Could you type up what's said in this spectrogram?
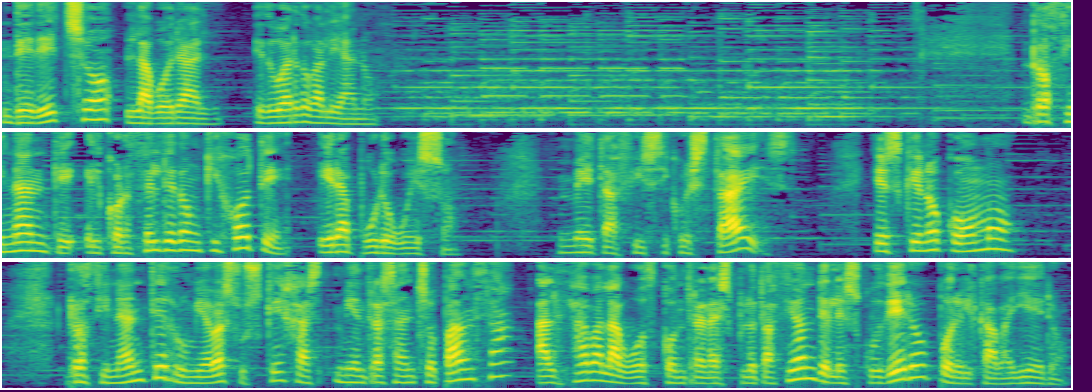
Derecho laboral. Eduardo Galeano. Rocinante, el corcel de Don Quijote, era puro hueso. Metafísico estáis. Es que no como. Rocinante rumiaba sus quejas, mientras Sancho Panza alzaba la voz contra la explotación del escudero por el caballero.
